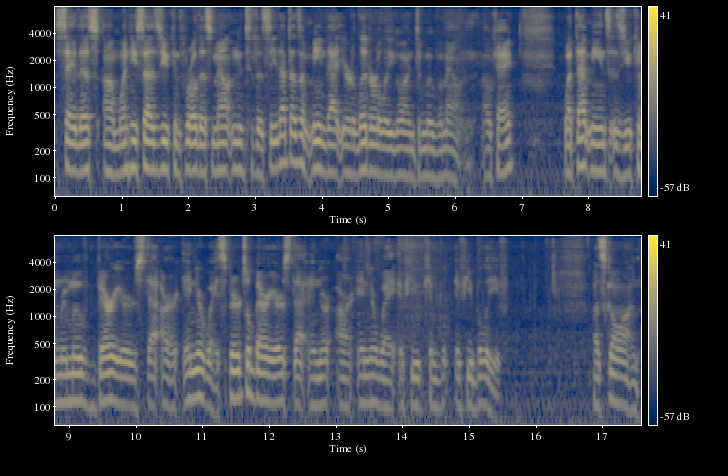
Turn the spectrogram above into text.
say this um, when he says you can throw this mountain into the sea that doesn't mean that you're literally going to move a mountain okay? What that means is you can remove barriers that are in your way spiritual barriers that in your, are in your way if you can if you believe. Let's go on.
